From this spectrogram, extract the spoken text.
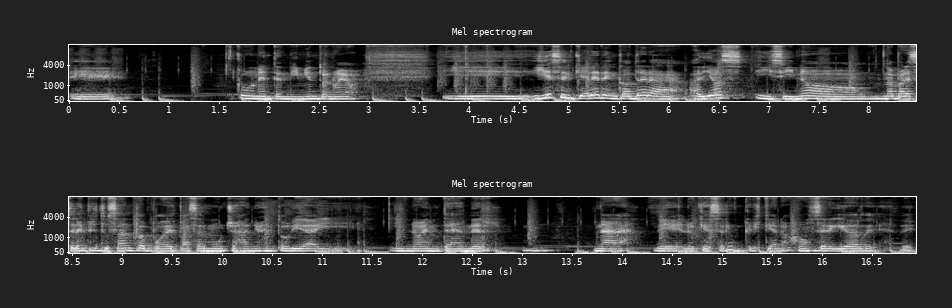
eh, con un entendimiento nuevo. Y, es el querer encontrar a, Dios y si no, no aparece el Espíritu Santo podés pasar muchos años en tu vida y no entender nada de lo que es ser un cristiano o un seguidor de,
